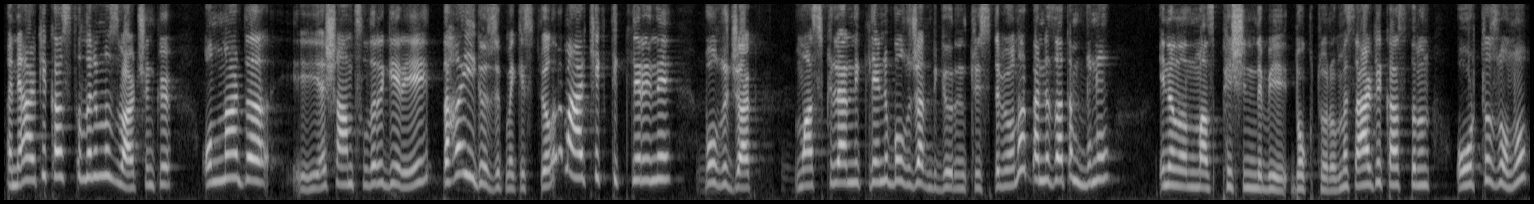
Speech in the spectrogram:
hani erkek hastalarımız var çünkü onlar da e, yaşantıları gereği daha iyi gözükmek istiyorlar ama erkekliklerini bozacak, maskülenliklerini bozacak bir görüntü istemiyorlar. Ben de zaten bunu inanılmaz peşinde bir doktorum. Mesela erkek hastanın orta zonu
